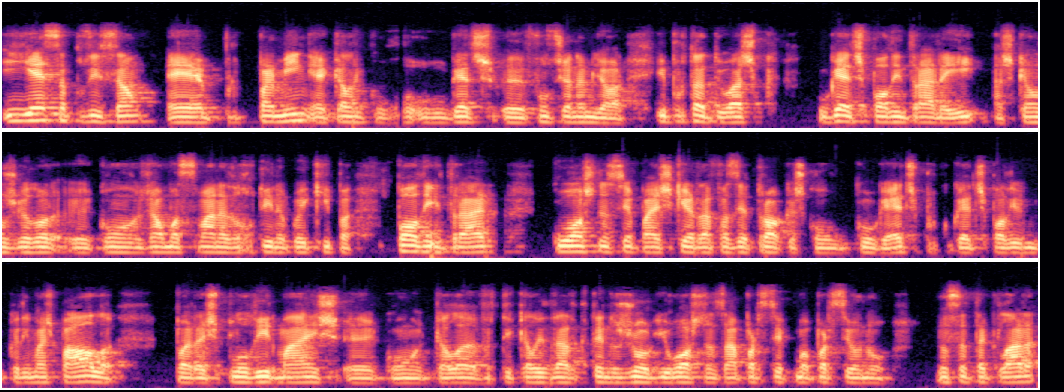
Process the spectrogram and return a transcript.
E essa posição, é, para mim, é aquela em que o, o Guedes funciona melhor. E, portanto, eu acho que o Guedes pode entrar aí, acho que é um jogador eh, com já uma semana de rotina com a equipa, pode entrar, com o Osna sempre à esquerda a fazer trocas com, com o Guedes, porque o Guedes pode ir um bocadinho mais para a ala, para explodir mais eh, com aquela verticalidade que tem no jogo e o Osna a aparecer como apareceu no, no Santa Clara,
